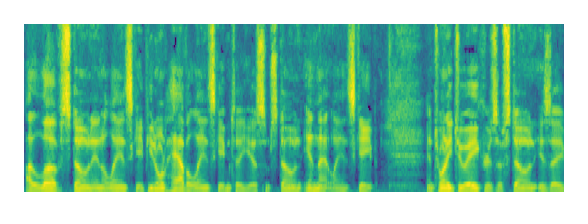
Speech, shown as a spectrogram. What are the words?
I love stone in a landscape. You don't have a landscape until you have some stone in that landscape. And 22 acres of stone is a,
